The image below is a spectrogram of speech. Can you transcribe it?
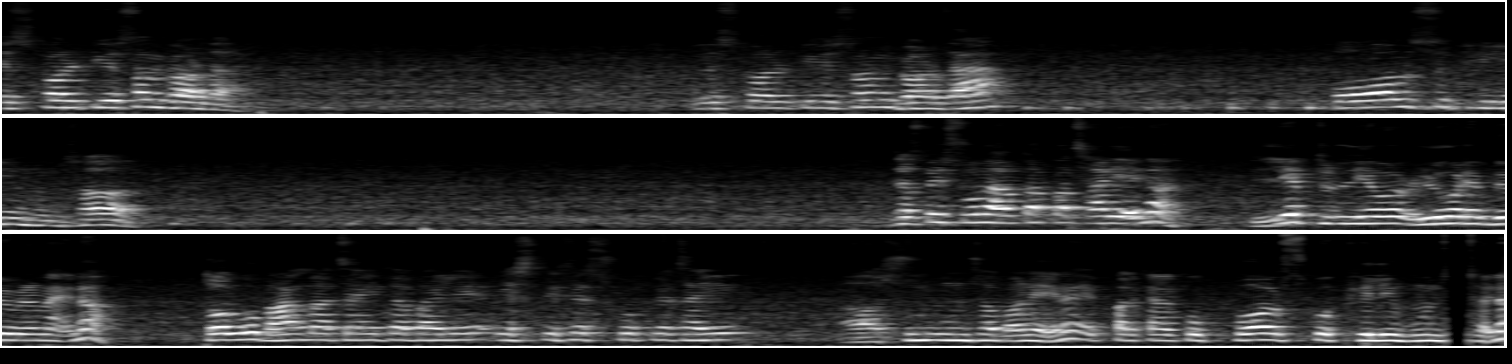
एस्कल्टेसन गर्दा एस्कल्टेसन गर्दा पल्स फिलिङ हुन्छ। जस्तै सोह्र हप्ता पछाडि होइन? लेफ्ट लोवर लोवर एब्डोमेनमा होइन? तल्लो भागमा चाहिँ तपाईँले एस्टेथेस्कोपले चाहिँ सुन्नुहुन्छ भने होइन? एक प्रकारको पल्सको फिलिङ हुन्छ होइन?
